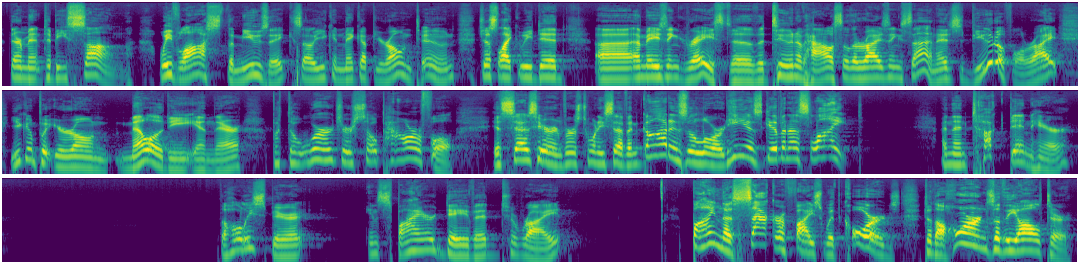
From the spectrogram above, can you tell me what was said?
They're meant to be sung. We've lost the music, so you can make up your own tune, just like we did uh, Amazing Grace, to the tune of House of the Rising Sun. It's beautiful, right? You can put your own melody in there, but the words are so powerful. It says here in verse 27 God is the Lord, He has given us light. And then tucked in here, the Holy Spirit inspired David to write Bind the sacrifice with cords to the horns of the altar.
